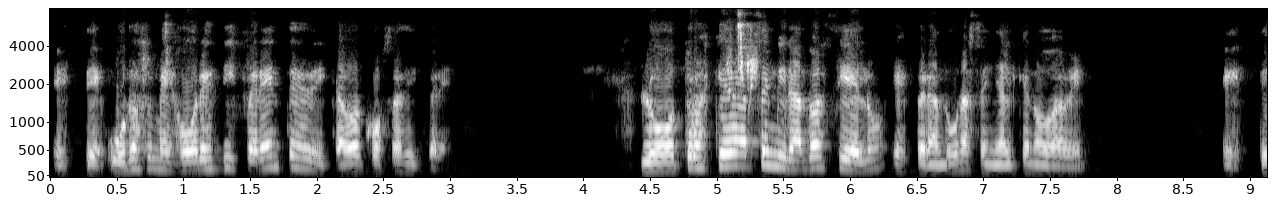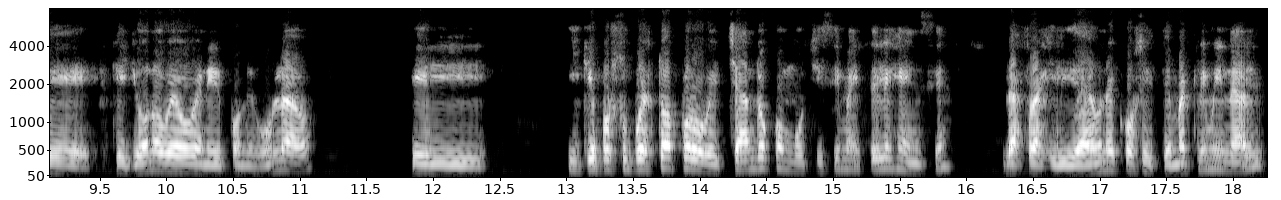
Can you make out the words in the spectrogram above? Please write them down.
este, unos mejores diferentes dedicados a cosas diferentes. Lo otro es quedarse mirando al cielo esperando una señal que no va a venir, este, que yo no veo venir por ningún lado, y que por supuesto aprovechando con muchísima inteligencia la fragilidad de un ecosistema criminal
